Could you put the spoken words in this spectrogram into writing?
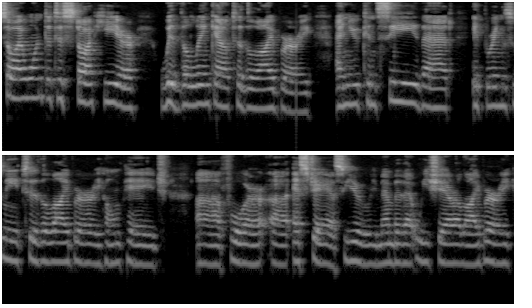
So I wanted to start here with the link out to the library. And you can see that it brings me to the library homepage uh, for uh, SJSU. Remember that we share a library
